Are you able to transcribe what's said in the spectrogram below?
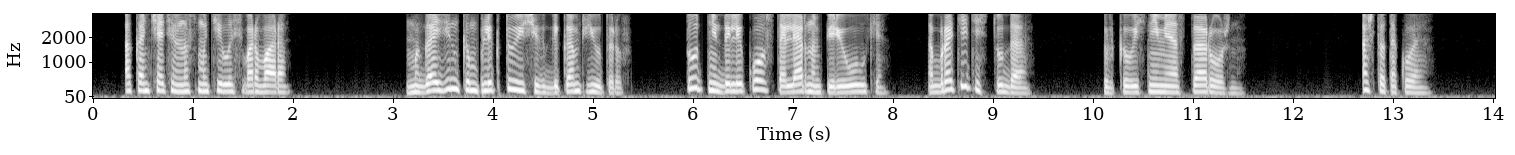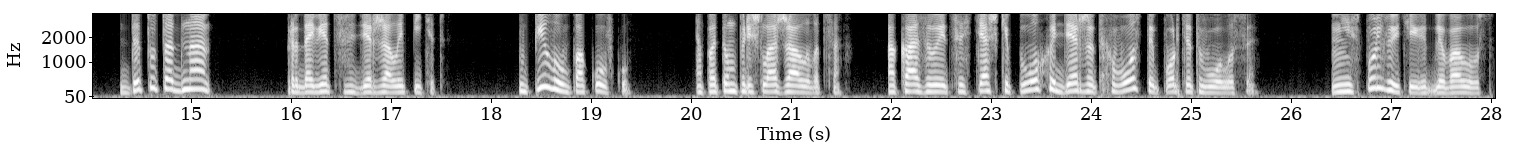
— окончательно смутилась Варвара. «Магазин комплектующих для компьютеров. Тут недалеко, в Столярном переулке. Обратитесь туда. Только вы с ними осторожно». «А что такое?» «Да тут одна...» Продавец сдержал эпитет. Купила упаковку, а потом пришла жаловаться. Оказывается, стяжки плохо держат хвост и портят волосы. Не используйте их для волос,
